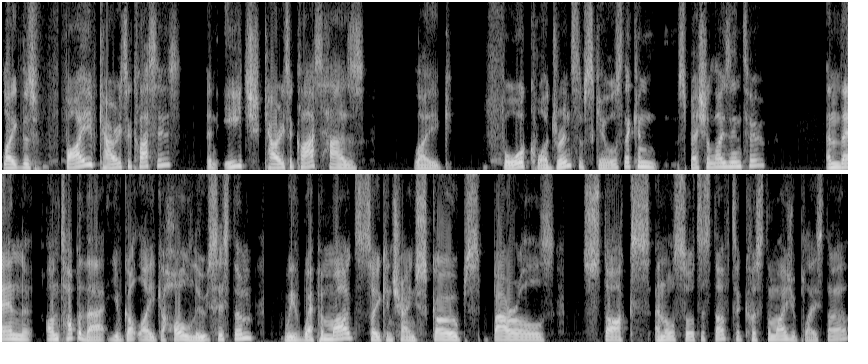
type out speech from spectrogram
Like there's five character classes, and each character class has like four quadrants of skills that can specialize into. And then on top of that, you've got like a whole loot system with weapon mods, so you can change scopes, barrels, stocks, and all sorts of stuff to customize your playstyle.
